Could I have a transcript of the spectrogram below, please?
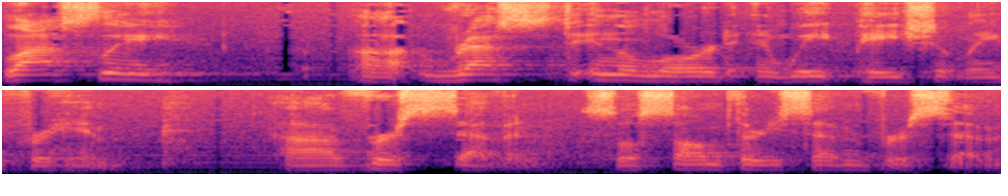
Lastly, uh, rest in the Lord and wait patiently for Him uh, verse 7. So Psalm 37, verse 7.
